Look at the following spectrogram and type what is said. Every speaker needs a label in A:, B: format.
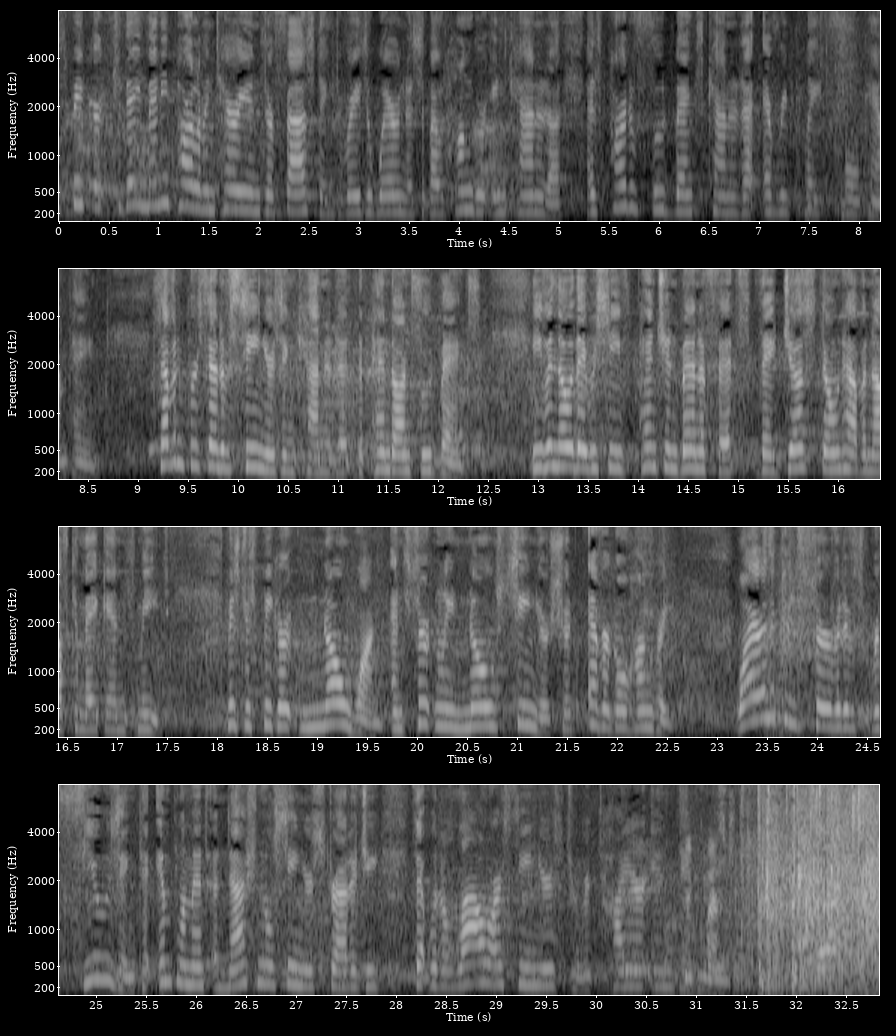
A: Speaker, today many parliamentarians are fasting to raise awareness about hunger in Canada as part of Food Banks Canada Every Plate Full campaign. 7% of seniors in Canada depend on food banks. Even though they receive pension benefits, they just don't have enough to make ends meet. Mr. Speaker, no one, and certainly no senior, should ever go hungry. Why are the Conservatives refusing to implement a national senior strategy that would allow our seniors to retire in dignity?
B: Good question.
